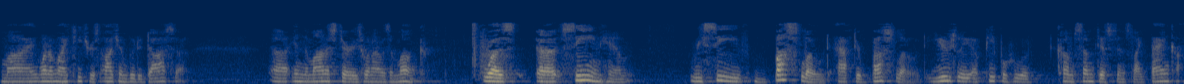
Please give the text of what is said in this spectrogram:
my one of my teachers, Ajahn Buddhadasa, uh, in the monasteries when I was a monk, was uh, seeing him receive busload after busload, usually of people who have come some distance, like Bangkok,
